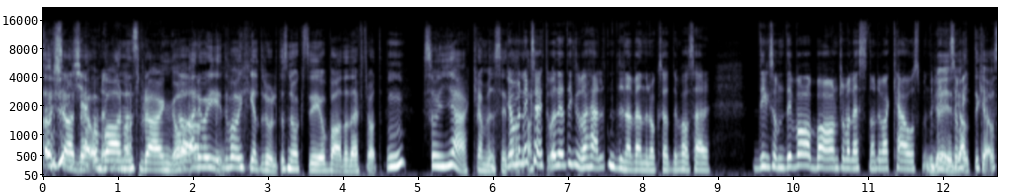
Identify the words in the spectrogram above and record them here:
och körde och barnen sprang. Och, Ja. ja. det, var, det var helt roligt. Och sen åkte vi och badade efteråt. Mm. Så jäkla mysigt. Ja men exakt, och jag tyckte det var härligt med dina vänner också att det var så här, det, liksom, det var barn som var ledsna och det var kaos. Men det, Jag blev är liksom, alltid kaos.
